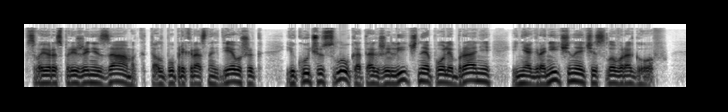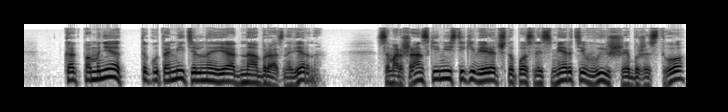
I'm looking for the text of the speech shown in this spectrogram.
в свое распоряжение замок, толпу прекрасных девушек и кучу слуг, а также личное поле брани и неограниченное число врагов. Как по мне, так утомительно и однообразно, верно? Самаршанские мистики верят, что после смерти высшее божество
